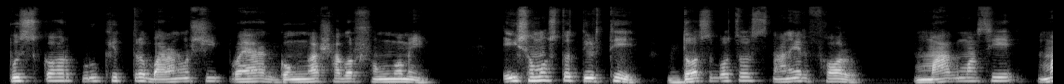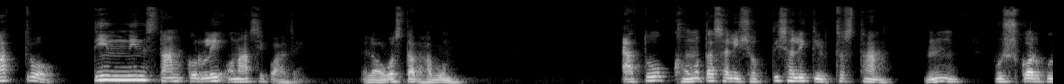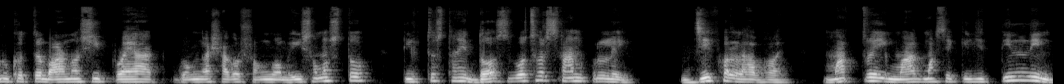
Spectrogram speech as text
পুষ্কর কুরুক্ষেত্র, বারাণসী, প্রয়াগ, গঙ্গাসাগর সঙ্গমে এই সমস্ত তীর্থে দশ বছর স্নানের ফল মাঘ মাসে মাত্র তিন দিন স্নান করলেই অনায়াসে পাওয়া যায়। তাহলে অবস্থা ভাবুন। এত ক্ষমতাশালী, শক্তিশালী তীর্থস্থান, হুম? পুষ্কর, কুরুক্ষেত্র, বারাণসী, প্রয়াগ, গঙ্গাসাগর সঙ্গম, এই সমস্ত তীর্থস্থানে দশ বছর স্নান করলে যে ফল লাভ হয়, মাত্র এই মাঘ মাসে কেজি তিন দিন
